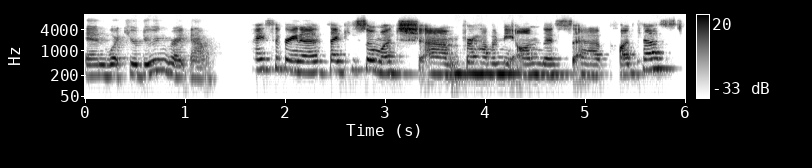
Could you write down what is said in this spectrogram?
and what you're doing right now. Hi, Sabrina. Thank you so much um, for having me on this uh, podcast.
